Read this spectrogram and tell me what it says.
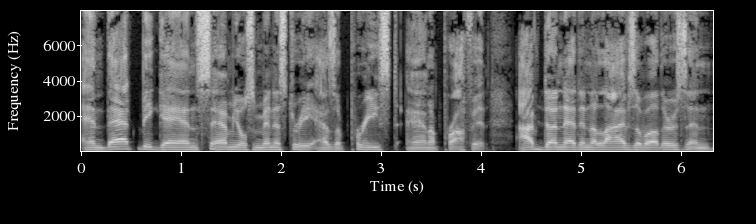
And that began Samuel's ministry as a priest and a prophet. I've done that in the lives of others and,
